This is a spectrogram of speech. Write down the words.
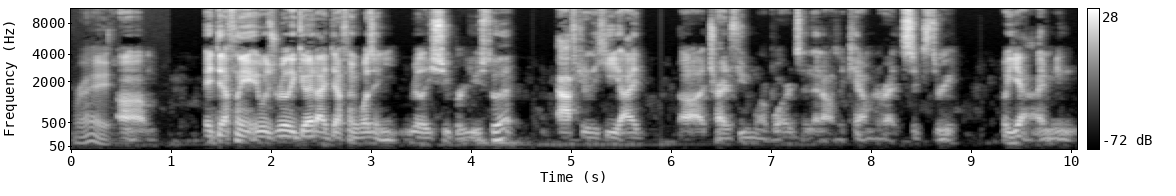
Right. Um, it definitely it was really good. I definitely wasn't really super used to it. After the heat, I uh, tried a few more boards, and then I was like, okay, I'm gonna ride the six three. But yeah, I mean,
